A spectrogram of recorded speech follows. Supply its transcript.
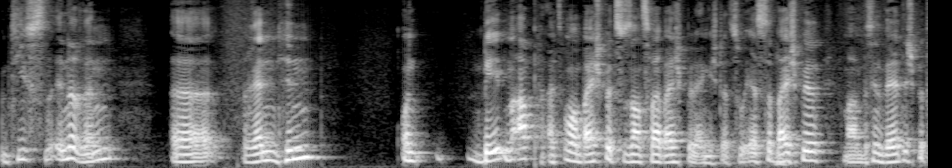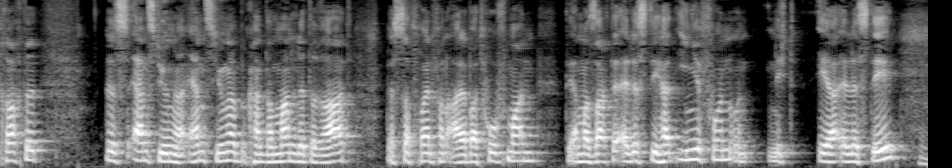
im tiefsten Inneren äh, rennen hin und beten ab. Als um ein Beispiel zu sagen, zwei Beispiele eigentlich dazu. Erste Beispiel, mal ein bisschen weltlich betrachtet, ist Ernst Jünger. Ernst Jünger, bekannter Mann, Literat, bester Freund von Albert Hofmann, der immer sagte, LSD hat ihn gefunden und nicht eher LSD. Mhm.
